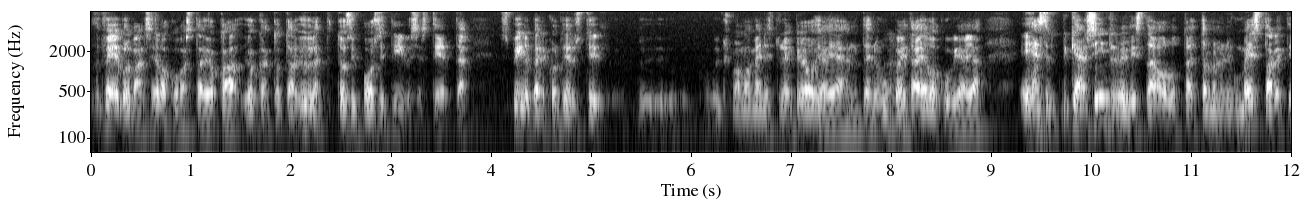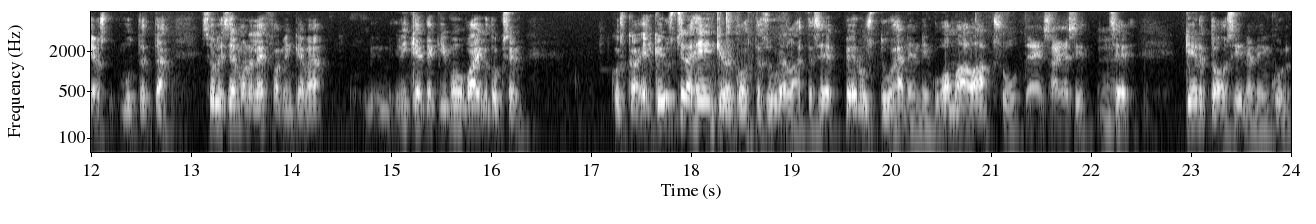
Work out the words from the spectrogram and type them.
The Fablemans-elokuvasta, joka, joka tota, yllätti tosi positiivisesti, että Spielberg on tietysti yksi maailman menestyneempiä ohjaajia, hän on tehnyt upeita elokuvia ja eihän se nyt mikään Schindlerista ollut tai tämmöinen niin mestariteos, mutta että se oli semmoinen leffa, minkä mä, mikä teki muun vaikutuksen koska ehkä just sillä henkilökohtaisuudella, että se perustuu hänen niin kuin, omaan lapsuuteensa ja sit Mm. se kertoo siinä, niin kuin,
